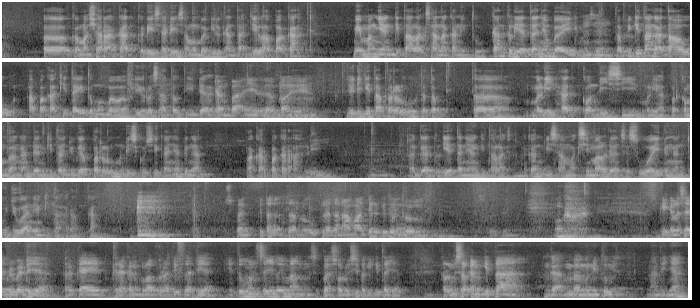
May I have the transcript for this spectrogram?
eh, ke masyarakat, ke desa-desa membagikan takjil, apakah memang yang kita laksanakan itu kan kelihatannya baik, Mas, ya. Mhm, tapi kita nggak tahu apakah kita itu membawa virus atau tidak. kan? dampaknya itu dampaknya Jadi kita perlu tetap eh, melihat kondisi, melihat perkembangan dan kita juga perlu mendiskusikannya dengan pakar-pakar ahli Hmm. agar kegiatan yang kita laksanakan bisa maksimal dan sesuai dengan tujuan yang kita harapkan. supaya kita nggak terlalu kelihatan amatir gitu betul ya Sebagainya. Oke kalau saya pribadi ya terkait gerakan kolaboratif tadi ya itu menurut saya itu memang sebuah solusi bagi kita ya. Kalau misalkan kita nggak membangun itu nantinya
